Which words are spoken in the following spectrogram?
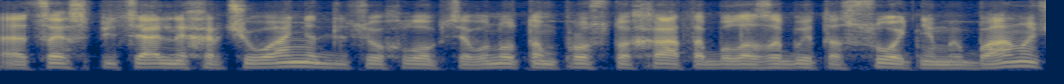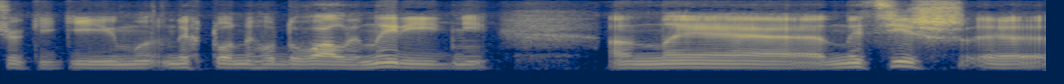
е, це спеціальне харчування для цього хлопця. Воно там просто хата була забита сотнями баночок, які йому ніхто не годували, не рідні. Не, не ці ж е,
